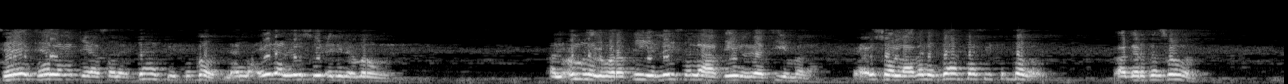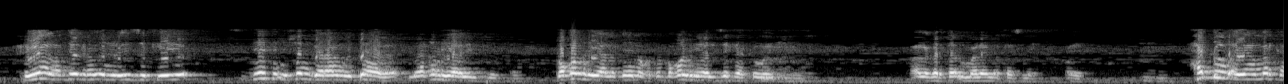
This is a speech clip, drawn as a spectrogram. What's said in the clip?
see intee laga qiyaasanaya dahabkii fidada leanna iyagaa loo soo celinaya mar walba. Alcumla alwaraqiya laysa laha qiima daatiya ma laha. Waxay u soo laabana dahabkaasi fidada waa garatan sooma riyaal haddii rabo in laga zakeeyo siddeetan iyo shan garaam oo dahaba meeqa riyaalay joogtaa boqol riyaal hadday noqoto boqol riyaal zaka ka waajibaysa waa la gartaan umaleyna taas hadhow ayaa marka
